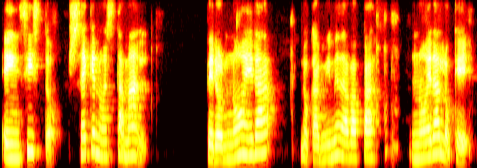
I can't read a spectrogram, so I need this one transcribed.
E insisto, sé que no está mal, pero no era lo que a mí me daba paz, no era lo que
